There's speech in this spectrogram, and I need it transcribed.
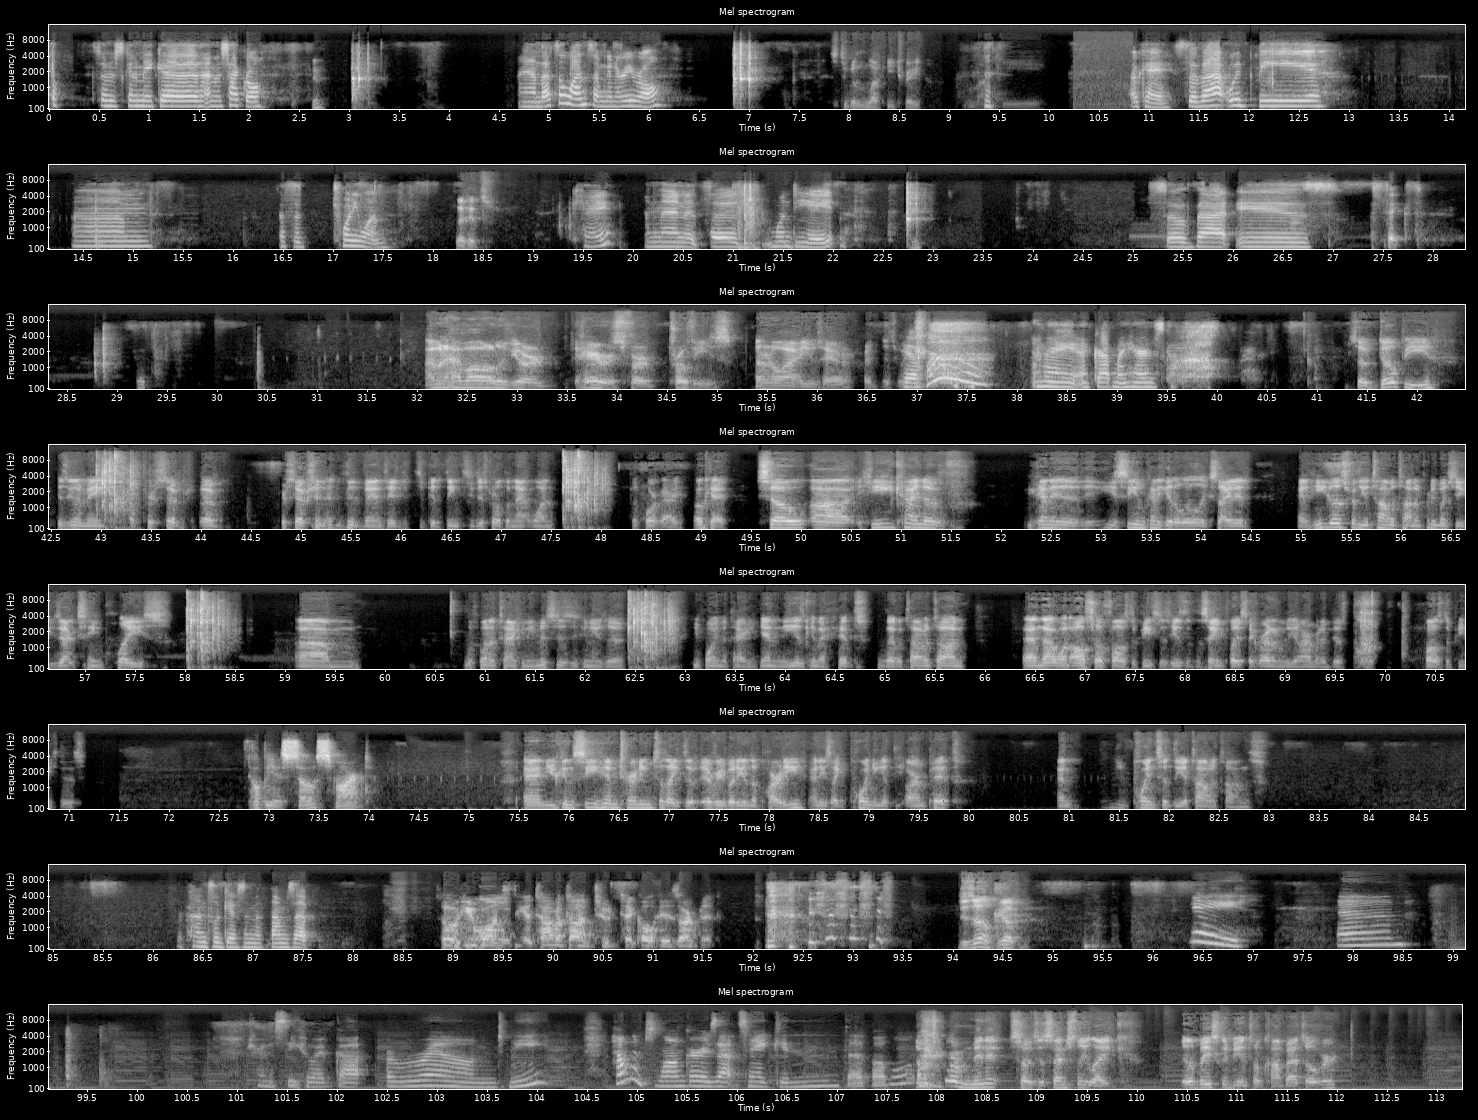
cool. so I'm just gonna make a, an attack roll. Yep. And that's a one, so I'm gonna re-roll. Stupid lucky trait. Lucky. Okay, so that would be, um, that's a 21. That hits. Okay. And then it's a 1d8. So that is six. I'm gonna have all of your hairs for trophies. I don't know why I use hair, but it's weird. Yeah. and I, I grab my hair and just go, So Dopey is going to make a, percep- a perception advantage. It's a good thing he just rolled on that one. The poor guy. Okay, so uh, he kind of, you kind of, you see him kind of get a little excited, and he goes for the automaton in pretty much the exact same place. Um, with one attack and he misses, he's going to use a key point attack again, and he is going to hit that automaton, and that one also falls to pieces. He's at the same place, like right under the arm, and it just falls to pieces. Dopey is so smart. and you can see him turning to like the, everybody in the party, and he's like pointing at the armpit, and he points at the automatons. Rapunzel gives him a thumbs up. So he wants the automaton to tickle his armpit. Giselle, you're. Yay. Um I'm trying to see who I've got around me. How much longer is that snake in the bubble? It's for a minute, so it's essentially like it'll basically be until combat's over.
